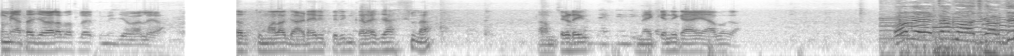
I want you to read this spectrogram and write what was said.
मी आता जेवायला बसलोय तुम्ही जेवायला या. तर तुम्हाला गाड्या रिपेअरिंग करायच्या असेल ना तर आमच्याकडे मेकॅनिक आहे या बघा. ओ बेटा मौज कर दी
